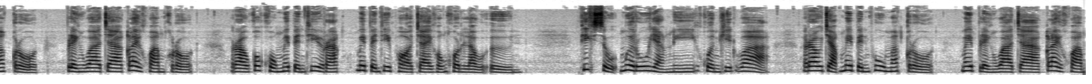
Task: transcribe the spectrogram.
มักโกรธ เปล่งวาจาใกล้ความโกรธ เราก็คงไม่เป็นที่รัก ไม่เป็นที่พอใจของคนเหล่าอื่น ภิกษุเมื่อรู้อย่างนี้ควรคิดว่า เราจะไม่เป็นผู้มักโกรธ ไม่เปล่งวาจาใกล้ความ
